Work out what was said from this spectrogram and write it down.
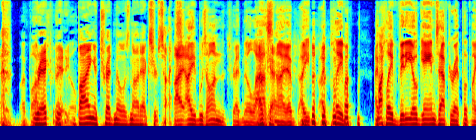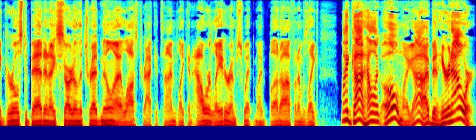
I bought Rick, a treadmill. buying a treadmill is not exercise. I, I was on the treadmill last Okay. night. I, I, I played I played video games after I put my girls to bed and I start on the treadmill. I lost track of time. Like an hour later, I'm sweating my butt off and I was like, my God, how long? Oh my God, I've been here an hour.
